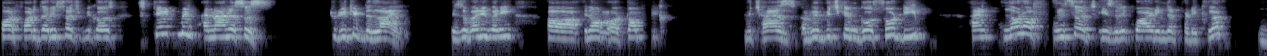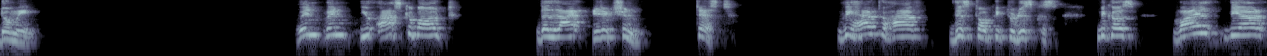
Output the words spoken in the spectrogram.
for further research because statement analysis to detect the lie is a very, very uh, you know, a topic which has which can go so deep and a lot of research is required in that particular domain. When, when you ask about the lie detection test, we have to have this topic to discuss because while we are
